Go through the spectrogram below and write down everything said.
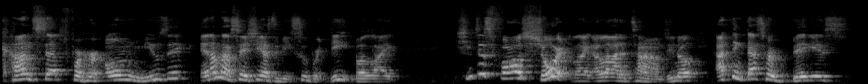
concepts for her own music, and I'm not saying she has to be super deep, but like she just falls short like a lot of times, you know? I think that's her biggest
